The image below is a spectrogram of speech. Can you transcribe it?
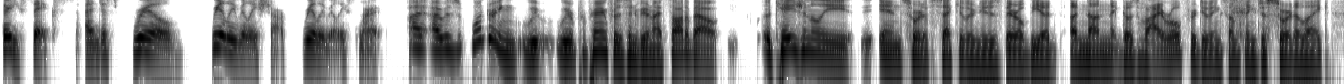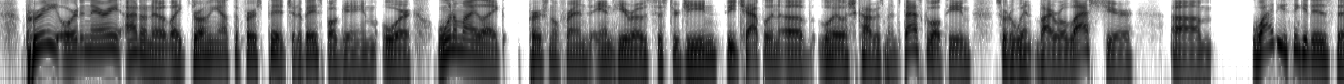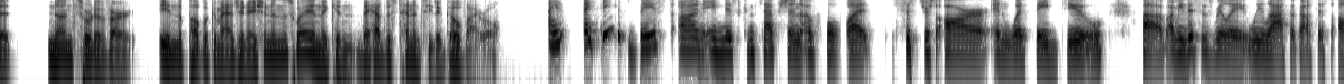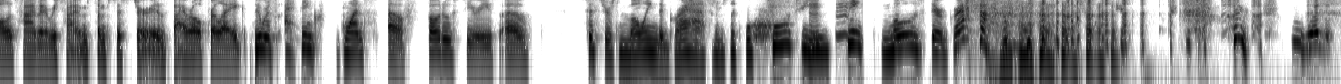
36 and just real really really sharp really really smart. I, I was wondering we, we were preparing for this interview and i thought about occasionally in sort of secular news there'll be a, a nun that goes viral for doing something just sort of like pretty ordinary. I don't know like throwing out the first pitch at a baseball game or one of my like personal friends and heroes sister jean the chaplain of loyola chicago's men's basketball team sort of went viral last year. Um, why do you think it is that nuns sort of are in the public imagination in this way and they can they have this tendency to go viral? I, I think it's based on a misconception of what sisters are and what they do. Um, I mean, this is really, we laugh about this all the time. Every time some sister is viral for like, there was, I think, once a photo series of sisters mowing the grass. And I was like, well, who do you think mows their grass? what,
